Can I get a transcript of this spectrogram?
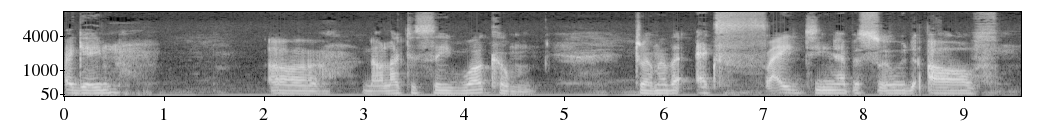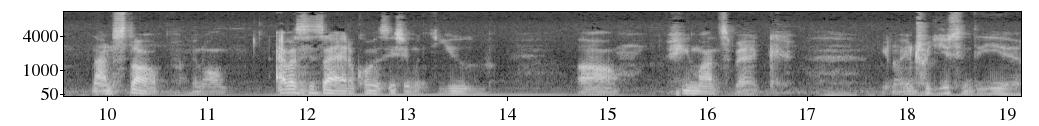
again. Uh, now, I'd like to say welcome to another exciting episode of Nonstop. You know, ever since I had a conversation with you uh, a few months back, you know, introducing the year,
